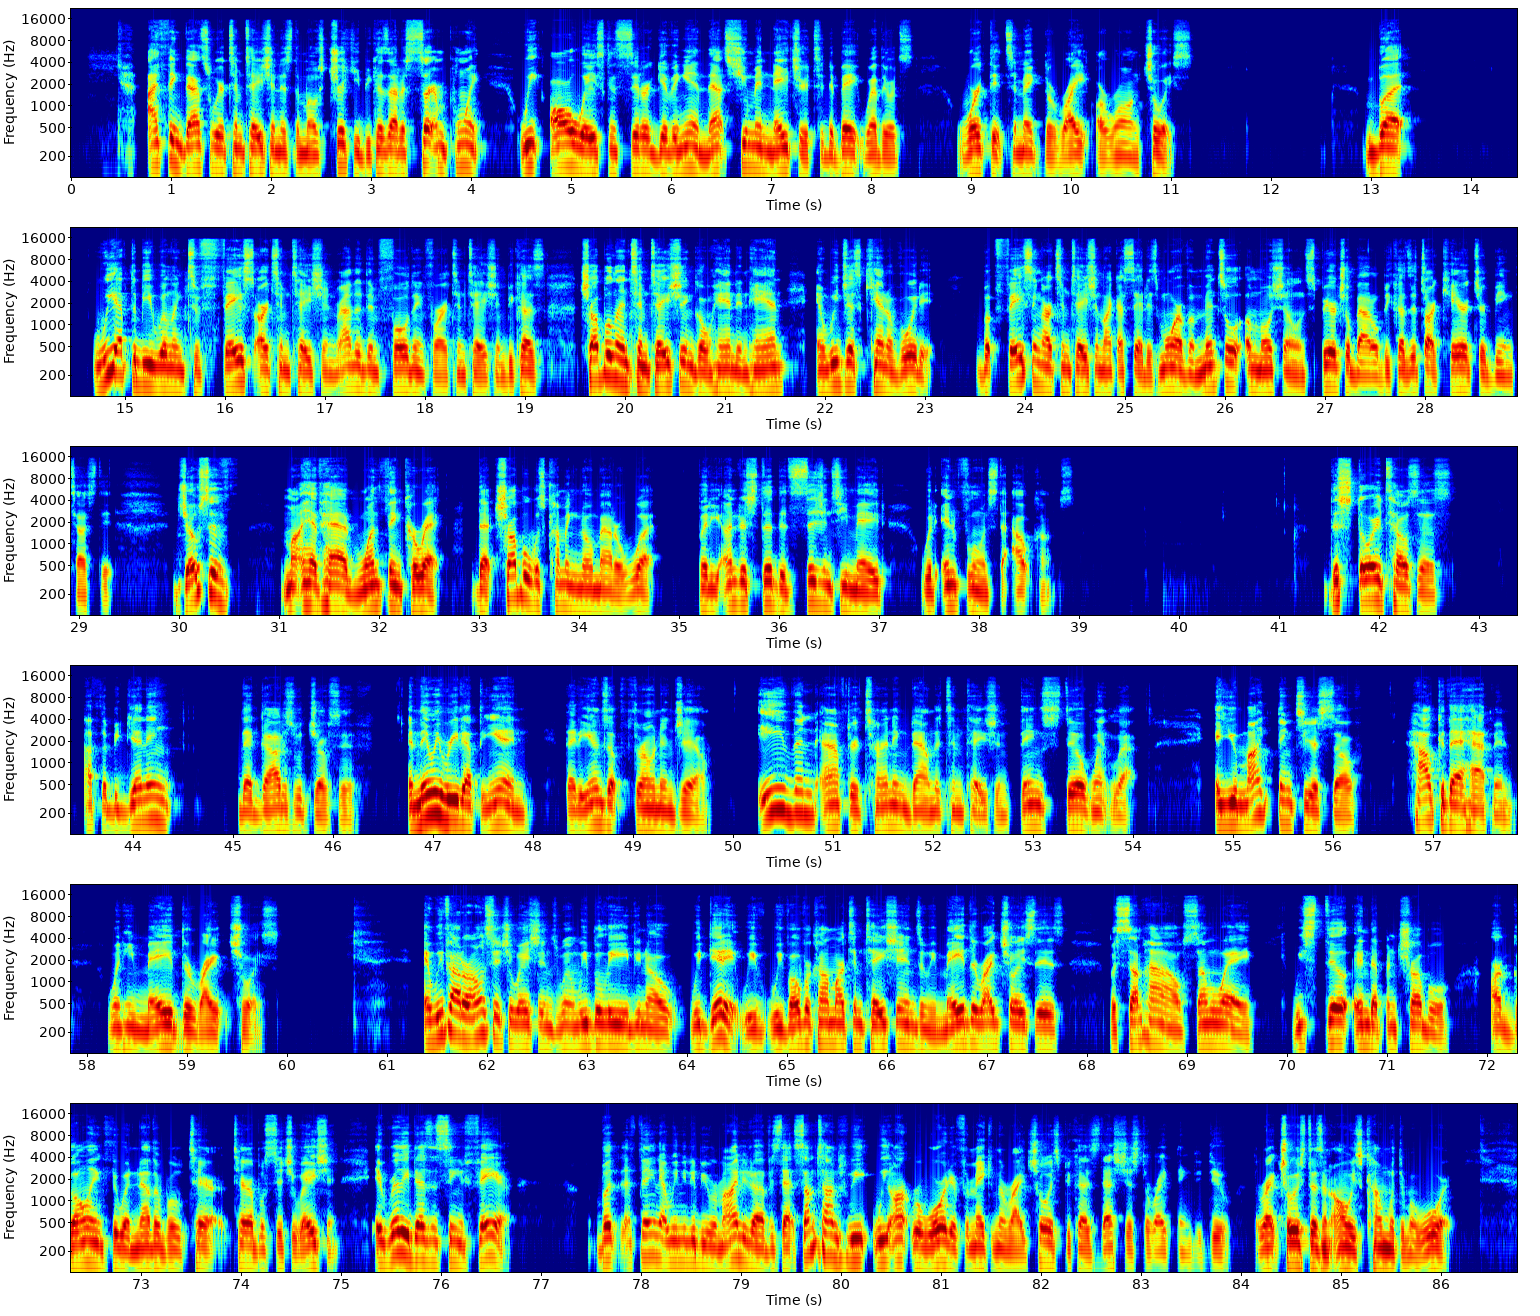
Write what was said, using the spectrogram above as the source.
I think that's where temptation is the most tricky because at a certain point, we always consider giving in. That's human nature to debate whether it's worth it to make the right or wrong choice. But we have to be willing to face our temptation rather than folding for our temptation because trouble and temptation go hand in hand and we just can't avoid it. But facing our temptation, like I said, is more of a mental, emotional, and spiritual battle because it's our character being tested. Joseph might have had one thing correct that trouble was coming no matter what, but he understood the decisions he made would influence the outcomes. This story tells us at the beginning that God is with Joseph. And then we read at the end that he ends up thrown in jail. Even after turning down the temptation, things still went left. And you might think to yourself, how could that happen when he made the right choice? And we've had our own situations when we believe, you know, we did it. We've we've overcome our temptations and we made the right choices, but somehow, some way, we still end up in trouble or going through another ter- terrible situation. It really doesn't seem fair. But the thing that we need to be reminded of is that sometimes we we aren't rewarded for making the right choice because that's just the right thing to do. The right choice doesn't always come with the reward.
